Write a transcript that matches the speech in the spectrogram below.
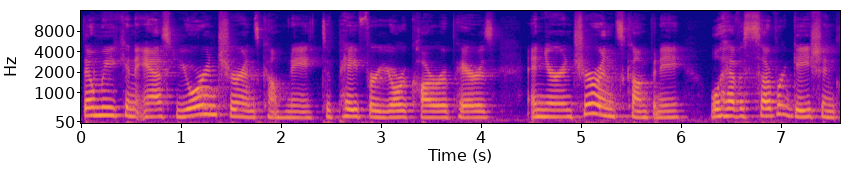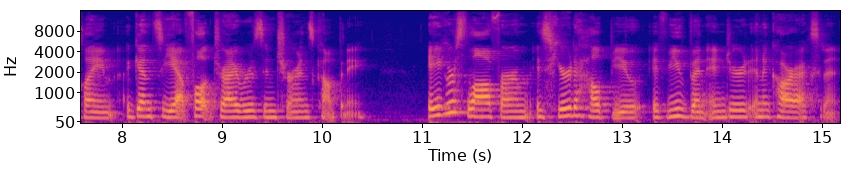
then we can ask your insurance company to pay for your car repairs, and your insurance company will have a subrogation claim against the at fault driver's insurance company. Agruss Law Firm is here to help you if you've been injured in a car accident.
